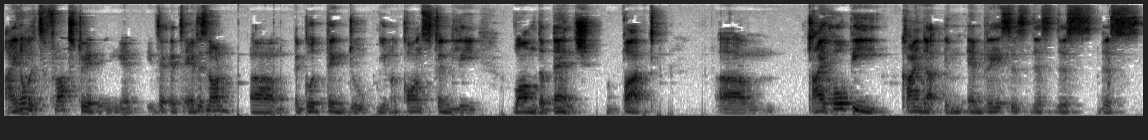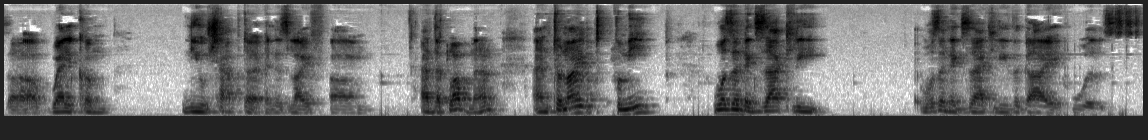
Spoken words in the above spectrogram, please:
I know it's frustrating. It, it, it, it is not um, a good thing to you know constantly warm the bench, but um, I hope he kind of em- embraces this this this uh, welcome new chapter in his life um, at the club, man. And tonight, for me, wasn't exactly wasn't exactly the guy who was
